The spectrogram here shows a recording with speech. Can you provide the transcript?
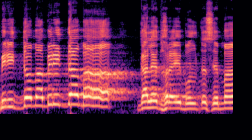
বৃদ্ধ মা, বৃদ্ধা মা, গালে ধরাই বলতেছে, মা,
